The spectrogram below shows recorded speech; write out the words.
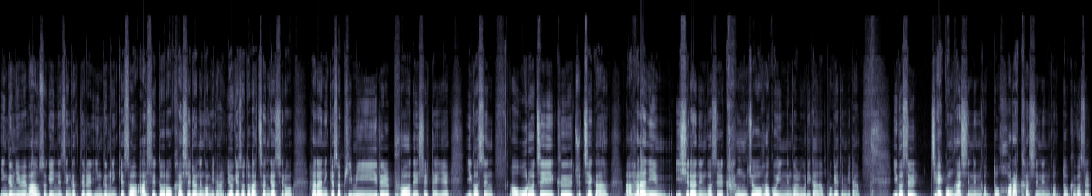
임금님의 마음속에 있는 생각들을 임금님께서 아시도록 하시려는 겁니다. 여기서도 마찬가지로 하나님께서 비밀을 풀어내실 때에 이것은 어, 오로지 그 주체가 아, 하나님이시라는 것을 강조하고 있는 걸 우리가 보게 됩니다. 이것을 제공하시는 것도 허락하시는 것도 그것을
